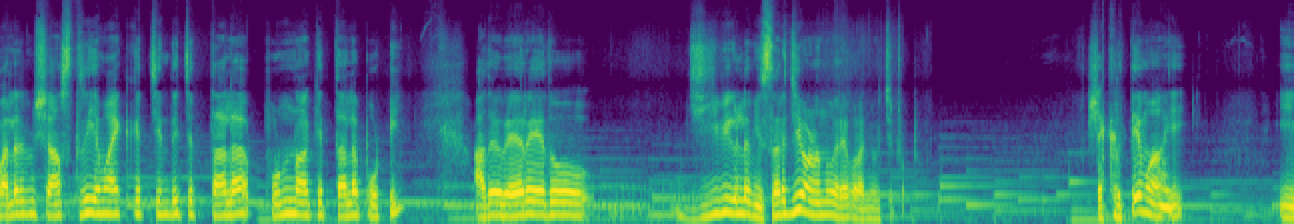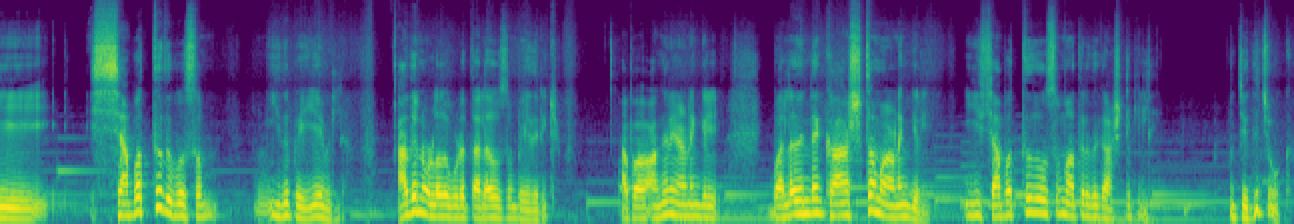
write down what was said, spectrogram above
പലരും ശാസ്ത്രീയമായൊക്കെ ചിന്തിച്ച് തല പുണ്ണാക്കി തല പൊട്ടി. അത് വേറെ ഏതോ ജീവികളുടെ വിസർജ്യമാണെന്ന് വരെ പറഞ്ഞു വെച്ചിട്ടുണ്ട്. പക്ഷെ കൃത്യമായി ഈ ശബത്ത് ദിവസം ഇത് പെയ്യുമില്ല. അതിനുള്ളത് കൂടെ തലേ ദിവസം പെയ്തിരിക്കും. അപ്പോൾ അങ്ങനെയാണെങ്കിൽ വല്ലതിന്റെ കാഷ്ടമാണെങ്കിൽ ഈ ശബത്ത് ദിവസം മാത്രം ഇത് കാഷ്ടിക്കില്ലേ? ഒന്ന് ചിന്തിച്ചു നോക്ക്.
